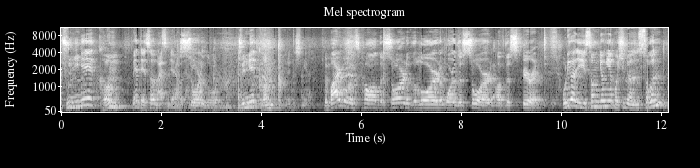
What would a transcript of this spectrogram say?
주님의 검에 대해서 The 말씀드리고자 sword of 합니다. the Lord. 주님의 검 이런 뜻입니다. The Bible is called the sword of the Lord or the sword of the Spirit. 우리가 이 성경에 보시면 속은 어,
